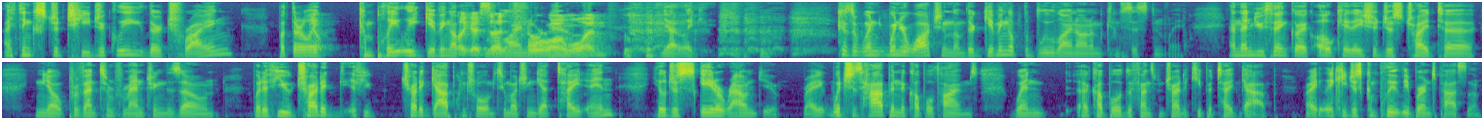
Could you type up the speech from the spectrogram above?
I think strategically they're trying, but they're like Yep. Completely giving up. Like the I said, line four on on him. one. Yeah, like because when when you're watching them, they're giving up the blue line on him consistently, and then you think like, okay, they should just try to, you know, prevent him from entering the zone. But if you try to if you try to gap control him too much and get tight in, he'll just skate around you, right? Which has happened a couple times when a couple of defensemen try to keep a tight gap, right? Like he just completely burns past them.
